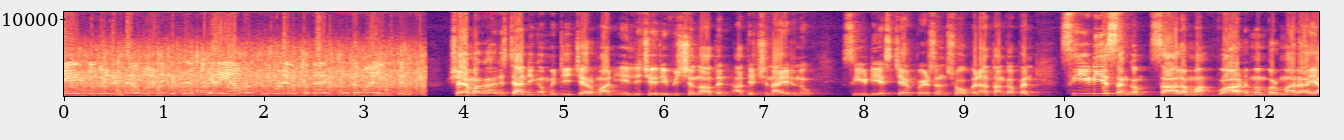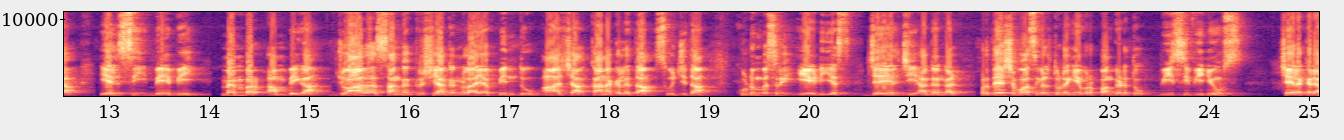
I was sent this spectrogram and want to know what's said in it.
ജയന്തികൾ ഉണ്ടാവുകയാണെങ്കിൽ തീർച്ചയായും അവർക്ക് കൂടെ ഉപകാരപ്രദമായിരിക്കും. ക്ഷേമകാര്യ standing committee chairman Ellissery Viswanathan അധ്യക്ഷനായിരുന്നു. C D S chairperson Shobhana Thankappan C D S അംഗം സാലമ്മ വാർഡ് മെമ്പർമാരായ L C Baby member Ambika Jwala സംഘകൃഷി അംഗങ്ങളായ Bindu Asha Kanakalatha Sujitha Kudumbashree A D S J G അംഗങ്ങൾ പ്രദേശവാസികൾ തുടങ്ങിയവർ പങ്കെടുത്തു. V C V news Chelakkara.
